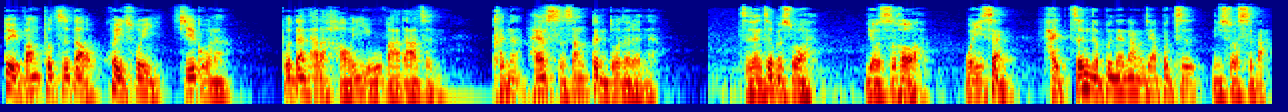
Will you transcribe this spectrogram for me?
对方不知道会错意，结果呢，不但他的好意无法达成，可能还要死伤更多的人呢。只能这么说啊，有时候啊，为善。还真的不能让人家不知，你说是吧？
